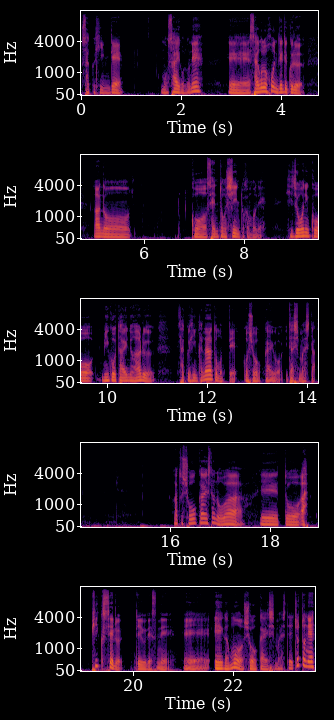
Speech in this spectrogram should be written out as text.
作品で、もう最後のね、えー、最後の方に出てくる、あのこう、戦闘シーンとかもね、非常にこう、見応えのある作品かなと思ってご紹介をいたしました。あと紹介したのは、えっ、ー、と、あ、ピクセルっていうですね、えー、映画も紹介しまして、ちょっとね、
